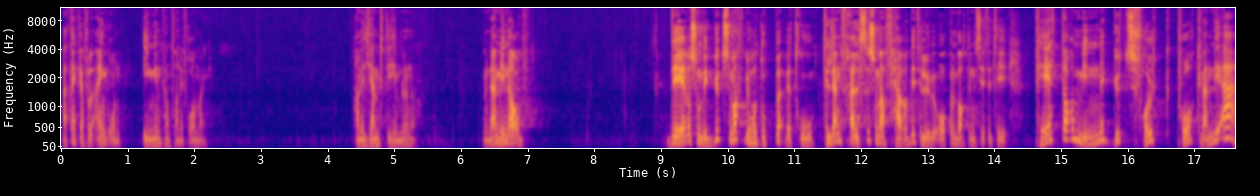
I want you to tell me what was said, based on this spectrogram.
Jeg tenker iallfall én grunn. Ingen kan ta den ifra meg. Han er gjemt i himlene. Men det er min arv. Dere som ved Guds makt blir holdt oppe ved tro, til den frelse som er ferdig til åpenbart i den siste tid. Peter minner Guds folk på hvem de er.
